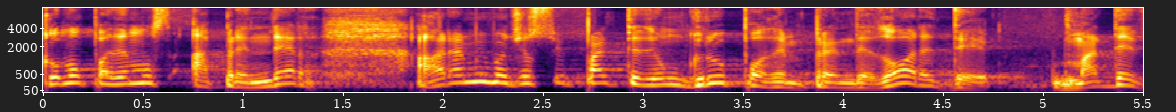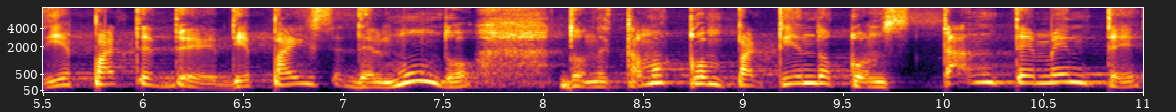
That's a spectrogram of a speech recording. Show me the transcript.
cómo podemos aprender. Ahora mismo yo soy parte de un grupo de emprendedores de más de 10 partes de 10 países del mundo donde estamos compartiendo constantemente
